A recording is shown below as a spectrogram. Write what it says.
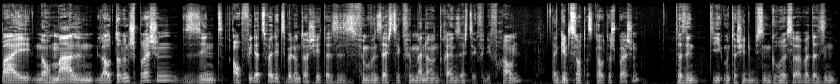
Bei normalen, lauteren Sprechen sind auch wieder zwei Dezibel Unterschied. Das ist 65 für Männer und 63 für die Frauen. Dann gibt es noch das laute Sprechen. Da sind die Unterschiede ein bisschen größer, weil da sind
